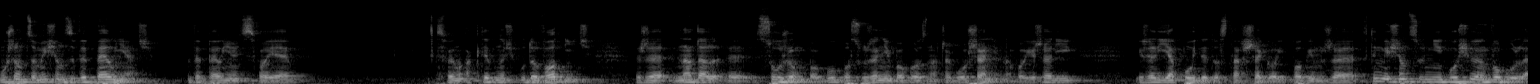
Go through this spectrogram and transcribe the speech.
muszą co miesiąc wypełniać wypełniać swoje, swoją aktywność, udowodnić, że nadal y, służą Bogu, bo służenie Bogu oznacza głoszenie. No bo jeżeli, jeżeli ja pójdę do starszego i powiem, że w tym miesiącu nie głosiłem w ogóle,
